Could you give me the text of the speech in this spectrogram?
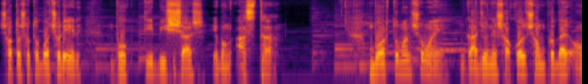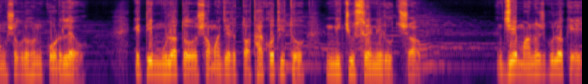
শত শত বছরের ভক্তি, বিশ্বাস এবং আস্থা। বর্তমান সময়ে গাজনে সকল সম্প্রদায় অংশগ্রহণ করলেও এটি মূলত সমাজের তথাকথিত নিচু শ্রেণির উৎসব। যে মানুষগুলোকে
